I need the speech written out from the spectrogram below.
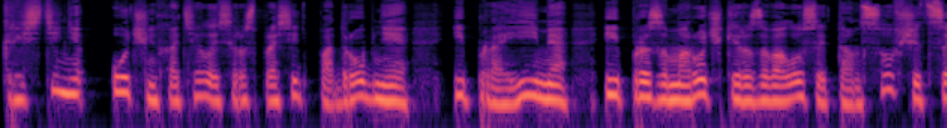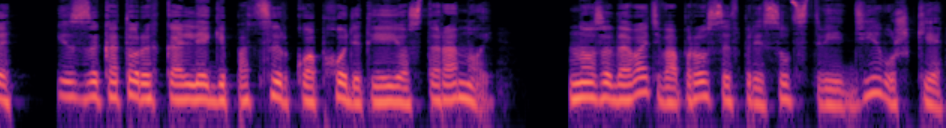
Кристине очень хотелось расспросить подробнее и про имя, и про заморочки розоволосой танцовщицы, из-за которых коллеги по цирку обходят ее стороной. Но задавать вопросы в присутствии девушки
